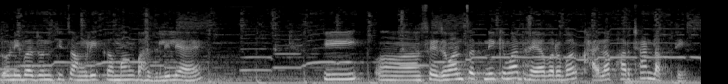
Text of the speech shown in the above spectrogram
दोन्ही बाजून ती चांगली खमंग भाजलेली आहे. ती सेजवान शेजवान चटणी किंवा दह्याबरोबर खायला फार छान लागते.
